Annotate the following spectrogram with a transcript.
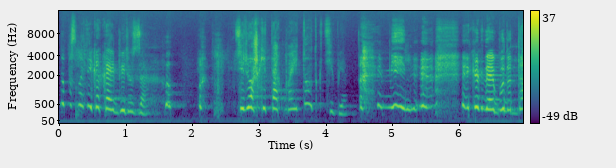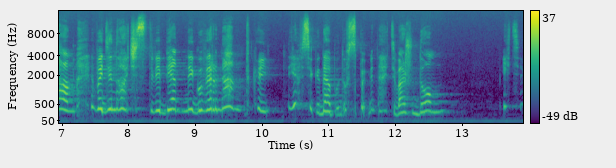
ну, посмотри, какая бирюза. Сережки так пойдут к тебе. Милия, когда я буду там в одиночестве бедной гувернанткой, я всегда буду вспоминать ваш дом и тебя.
